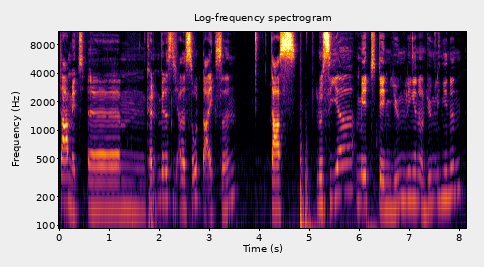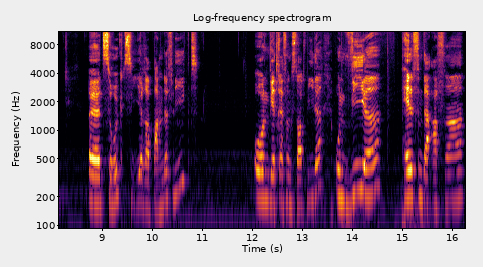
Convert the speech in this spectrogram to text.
damit? Ähm, könnten wir das nicht alles so deichseln, dass Lucia mit den Jünglingen und Jünglinnen äh, zurück zu ihrer Bande fliegt und wir treffen uns dort wieder und wir helfen der Afra,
